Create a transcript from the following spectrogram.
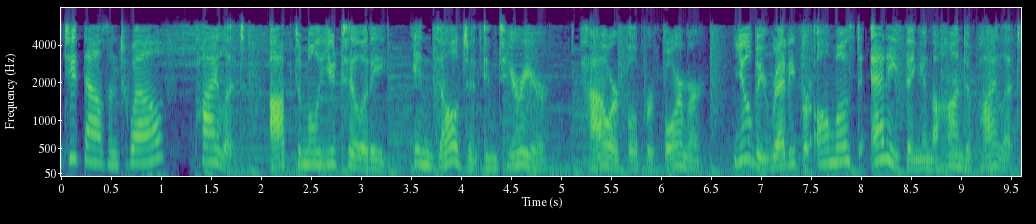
2012 Pilot. Optimal utility, indulgent interior, powerful performer. You'll be ready for almost anything in the Honda Pilot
